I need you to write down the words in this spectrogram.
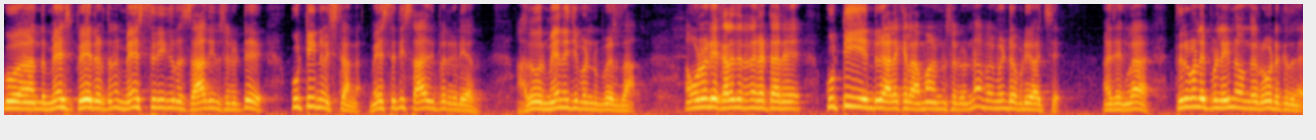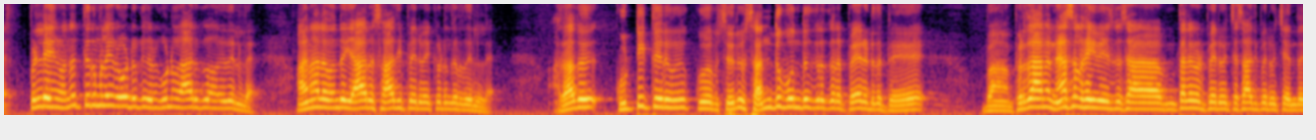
கு- அந்த மேஸ் பேர் எடுத்தோன்னா மேஸ்திரிங்கிற சாதின்னு சொல்லிட்டு குட்டின்னு வச்சுட்டாங்க. மேஸ்திரி சாதி பேர் கிடையாது. அது ஒரு மேனேஜ்மெண்ட் பேர் தான். உடனடிய கலைஞர் என்ன கேட்டார்? குட்டி என்று அழைக்கலாமான்னு சொல்லணும்னா மீண்டும் அப்படி ஆச்சு. ஆச்சுங்களா? திருமலை பிள்ளைன்னு அவங்க ரோடு இருக்குதுங்க. பிள்ளைங்க வந்து திருமலை ரோடு இருக்குது ஒன்றும் யாருக்கும் இது இல்லை. அதனால் வந்து யாரும் சாதி பேர் வைக்கணுங்கிறது இல்லை. அதாவது குட்டி தெரு கு- சிறு சந்து பொந்துக்கு இருக்கிற பேர் எடுத்துட்டு ப- பிரதான நேஷனல் ஹைவேஸ்க்கு சா தலைவர் பேர் வச்ச சாதி பேர் வச்ச எந்த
